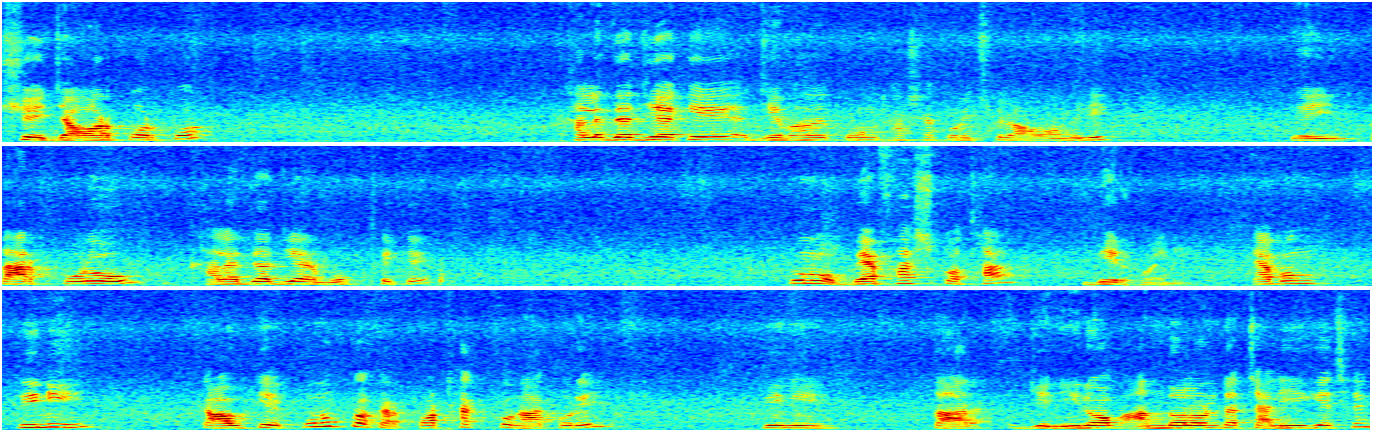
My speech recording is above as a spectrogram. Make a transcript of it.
সে যাওয়ার পর পর খালেদা জিয়াকে যেভাবে কোন ঠাসা করেছিল আওয়ামী লীগ, এই তারপরেও খালেদা জিয়ার মুখ থেকে কোনো বেফাস কথা বের হয়নি এবং তিনি কাউকে কোনো প্রকার কটাক্ষ না করেই তিনি তার যে নীরব আন্দোলনটা চালিয়ে গেছেন,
